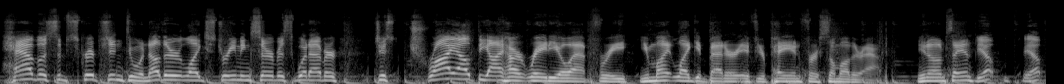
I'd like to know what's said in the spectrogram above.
have a subscription to another like streaming service, whatever, just try out the iHeartRadio app free. You might like it better if you're paying for some other app. You know what I'm saying? Yep, yep.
